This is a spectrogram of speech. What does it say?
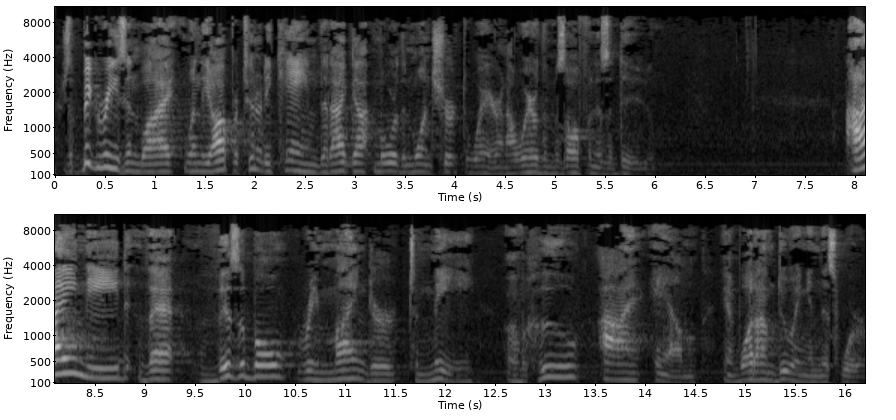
There's a big reason why, when the opportunity came, that I got more than one shirt to wear, and I wear them as often as I do. I need that visible reminder to me of who I am and what I'm doing in this world.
